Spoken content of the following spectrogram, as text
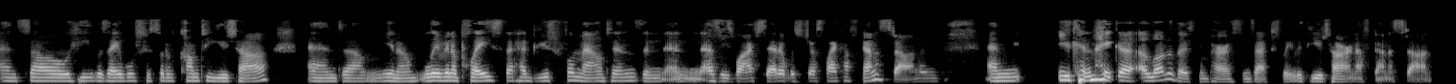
And so he was able to sort of come to Utah and, um, you know, live in a place that had beautiful mountains. And, and as his wife said, it was just like Afghanistan. And, and you can make a, a, lot of those comparisons actually with Utah and Afghanistan.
